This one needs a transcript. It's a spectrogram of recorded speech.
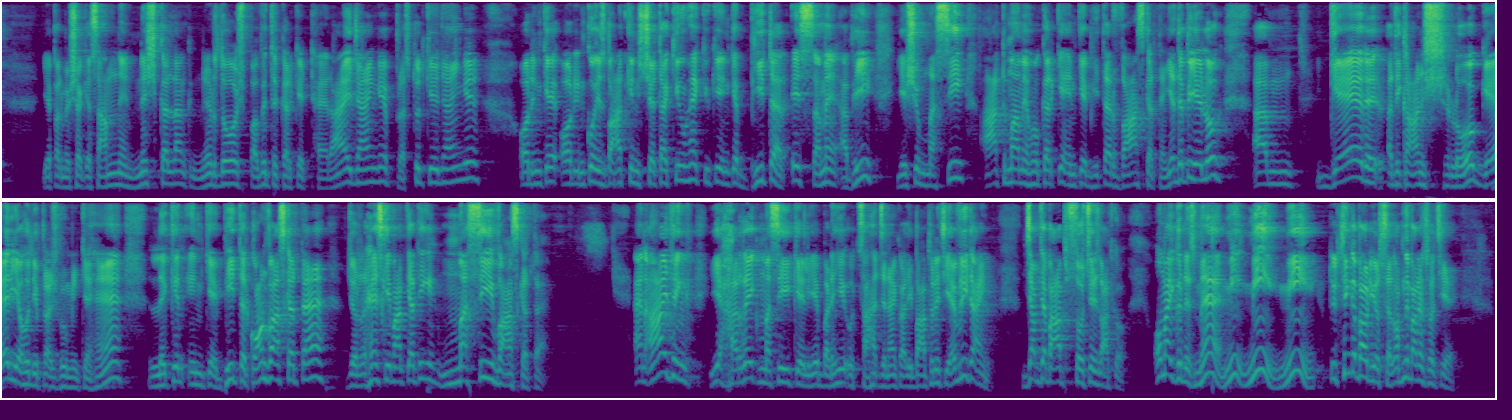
ये परमेश्वर के सामने निष्कलंक, निर्दोष, पवित्र करके ठहराए जाएँगे, प्रस्तुत किए जाएँगे। और इनके, और इनको इस बात की निश्चयता क्यों है? क्योंकि इनके भीतर इस समय अभी यीशु मसीह आत्मा में होकर के इनके भीतर वास करते हैं। यद्यपि ये लोग गैर अधिकांश लोग, गैर यहूदी पृष्ठभूमि के हैं, लेकिन इनके भीतर कौन वास करता है? जो रहस्य की बात क्या थी कि मसीह वास करता है। एंड आई थिंक ये हर एक मसीह के लिए बड़ी ही उत्साहजनक वाली बात होनी चाहिए। एवरी टाइम जब जब आप सोचे इस बात को ओ माई गुडनेस मैं me me me to think about yourself अपने बारे में सोचिए।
